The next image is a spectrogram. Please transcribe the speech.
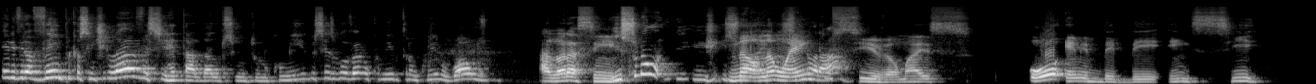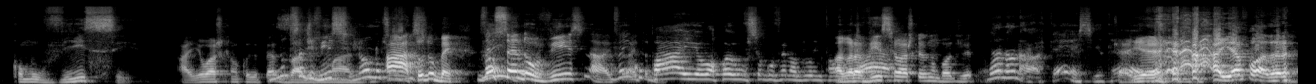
Ele vira, vem, porque eu senti, leva esse retardado pro segundo turno comigo e vocês governam comigo tranquilo, igual. Os... Agora sim. Isso não. Isso não, não, não é, é impossível, mas o MDB em si, como vice, Aí eu acho que é uma coisa pesada. Não precisa de vice. Não, não ah, de tudo bem. Não sendo vice, não. Vem com o pai, eu apoio o seu governador, então. Agora, vice eu acho que eles não podem de jeito. Não, não, não. Até esse. Até aí, é... aí é foda, né?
